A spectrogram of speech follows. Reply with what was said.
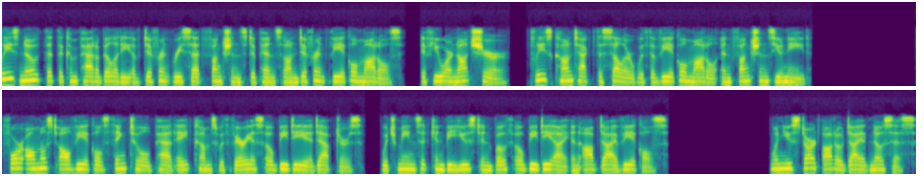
Please note that the compatibility of different reset functions depends on different vehicle models, if you are not sure, please contact the seller with the vehicle model and functions you need. For almost all vehicles ThinkTool Pad 8 comes with various OBD adapters, which means it can be used in both OBDI and OBDI vehicles. When you start auto diagnosis,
